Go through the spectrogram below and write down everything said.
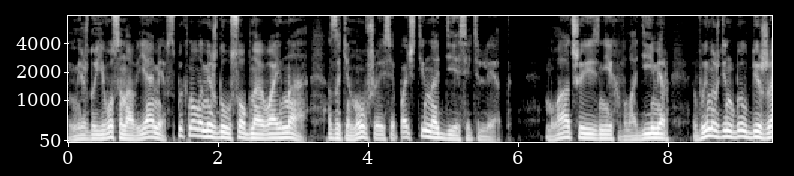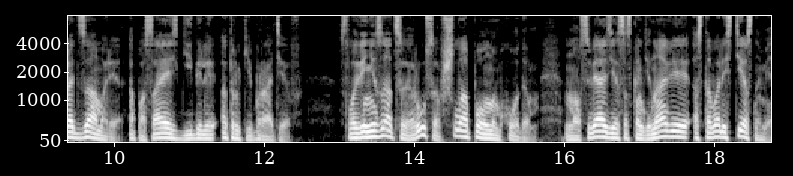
Между его сыновьями вспыхнула междуусобная война, затянувшаяся почти на десять лет. Младший из них, Владимир, вынужден был бежать за море, опасаясь гибели от руки братьев. Славянизация русов шла полным ходом, но связи со Скандинавией оставались тесными,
